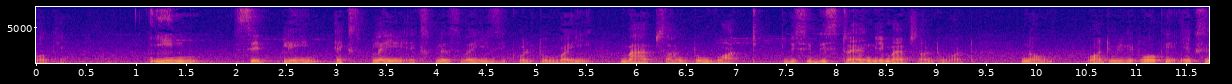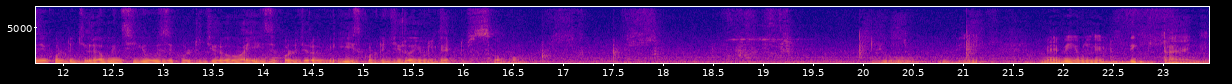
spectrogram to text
okay. In z plane x play x plus y is equal to y maps onto what? This is this triangle maps onto what? Now what you will get? Okay x is equal to 0 means u is equal to 0 y is equal to 0 e is equal to 0 you will get. So u v. Maybe you will get big triangle.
